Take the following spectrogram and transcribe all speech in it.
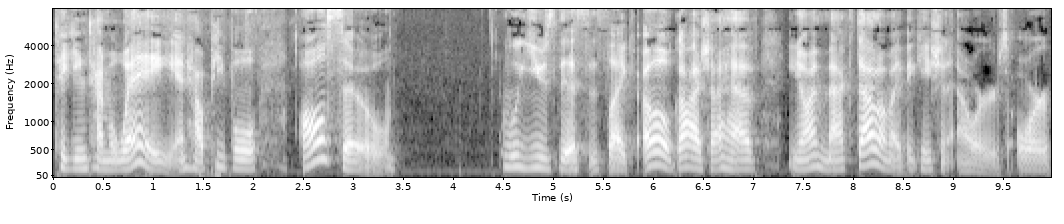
taking time away and how people also will use this as like, oh gosh, I have, you know, I'm maxed out on my vacation hours or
